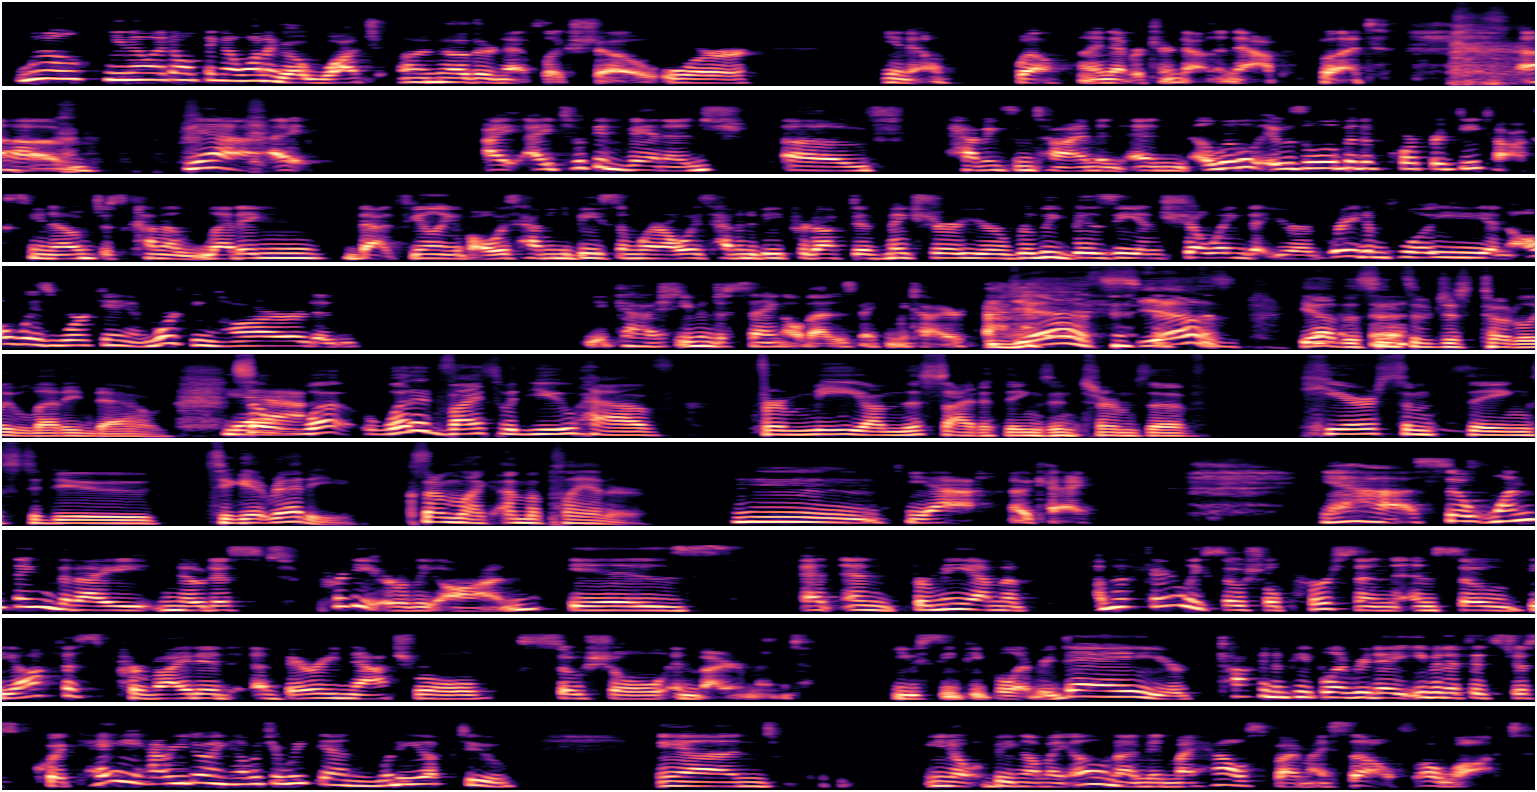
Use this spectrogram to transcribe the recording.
well, you know, I don't think I want to go watch another Netflix show or you know, well, I never turned down a nap, but um, yeah, I, I I took advantage of having some time and, and a little it was a little bit of corporate detox you know just kind of letting that feeling of always having to be somewhere always having to be productive make sure you're really busy and showing that you're a great employee and always working and working hard. And gosh even just saying all that is making me tired. Yes yes. Yeah the sense of just totally letting down. Yeah. so what what advice would you have for me on this side of things in terms of here's some things to do to get ready because i'm like i'm a planner Mm, yeah. Okay. Yeah. So one thing that I noticed pretty early on is, and, and for me, I'm a I'm a fairly social person, and so the office provided a very natural social environment. You see people every day. You're talking to people every day, even if it's just quick. Hey, how are you doing? How was your weekend? What are you up to? And you know, being on my own, I'm in my house by myself a lot.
